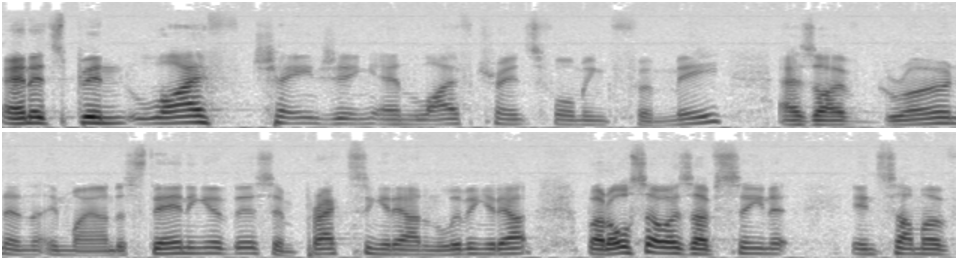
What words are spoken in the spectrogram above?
And it's been life changing and life transforming for me as I've grown and in my understanding of this and practicing it out and living it out, but also as I've seen it in some of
